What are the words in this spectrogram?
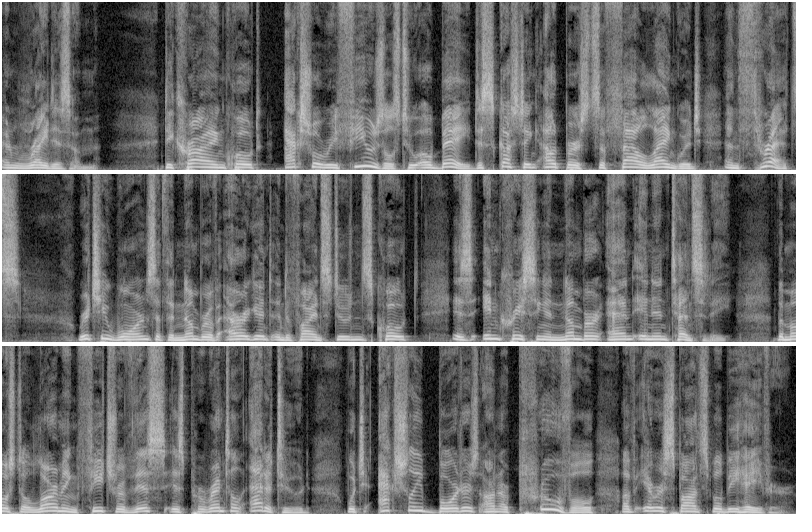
and rightism, decrying, quote, actual refusals to obey, disgusting outbursts of foul language, and threats Ritchie warns that the number of arrogant and defiant students, quote, is increasing in number and in intensity. The most alarming feature of this is parental attitude, which actually borders on approval of irresponsible behavior.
